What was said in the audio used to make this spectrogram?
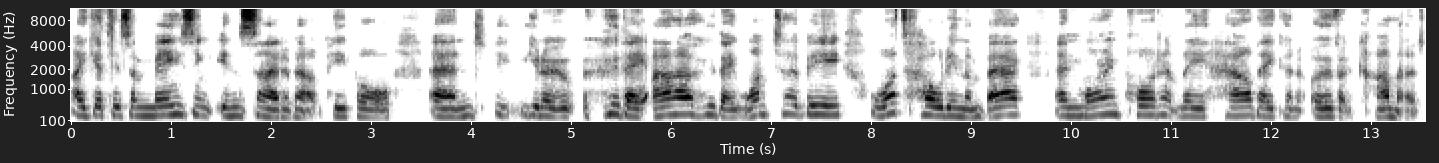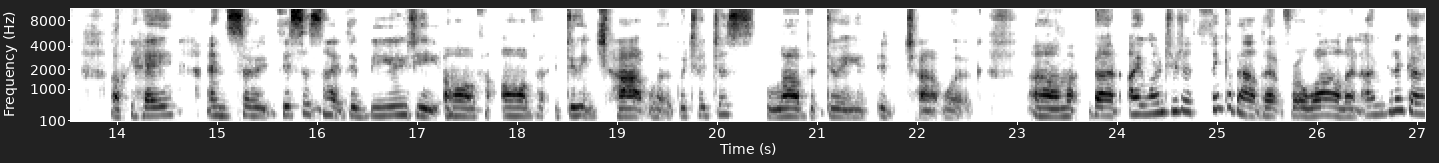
i get this amazing insight about people and you know who they are who they want to be what's holding them back and more importantly how they can overcome it okay? And so this is like the beauty of of doing chart work which i just love doing uh, chart work. Um, but I want you to think about that for a while, and I'm going to go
